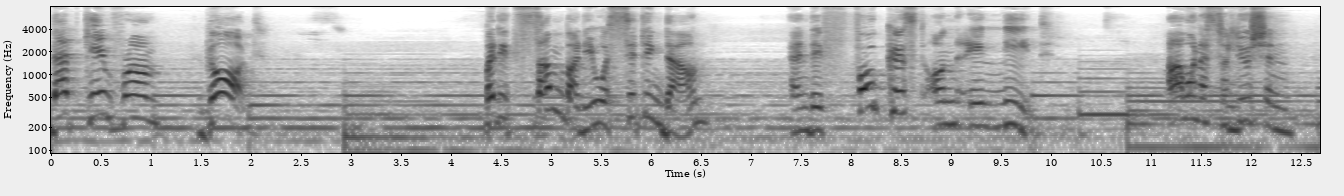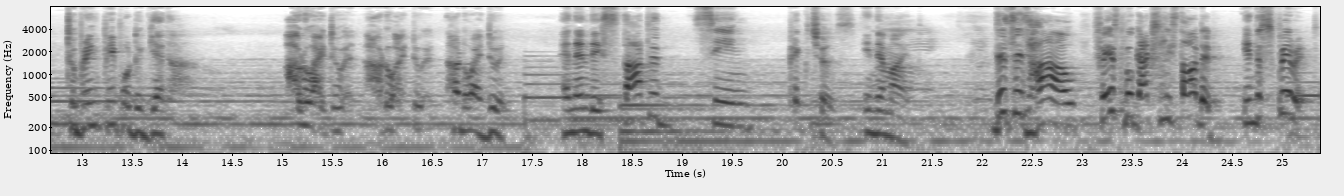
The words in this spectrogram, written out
that came from God. But it's somebody who was sitting down and they focused on a need. I want a solution to bring people together. How do I do it? How do I do it? How do I do it? And then they started seeing pictures in their mind. This is how Facebook actually started in the spirit.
